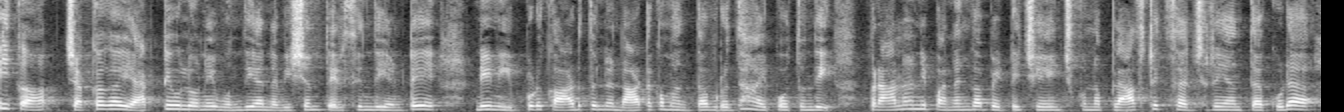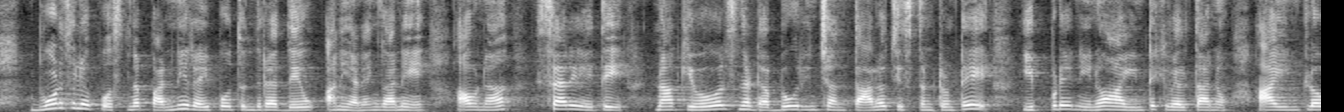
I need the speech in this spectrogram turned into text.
ఇక చక్కగా యాక్టివ్లోనే ఉంది అన్న విషయం తెలిసింది అంటే నేను ఇప్పుడు కాడుతున్న నాటకం అంతా వృధా అయిపోతుంది. ప్రాణాన్ని పనంగా పెట్టి చేయించుకున్న ప్లాస్టిక్ సర్జరీ అంతా కూడా బూడిదలో పోసిన పన్నీర్ అయిపోతుందిరా దేవ్ అని అనగానే అవునా? సరే అయితే నాకు ఇవ్వవలసిన డబ్బు గురించి అంత ఆలోచిస్తుంటుంటే ఇప్పుడే నేను ఆ ఇంటికి వెళ్తాను. ఆ ఇంట్లో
